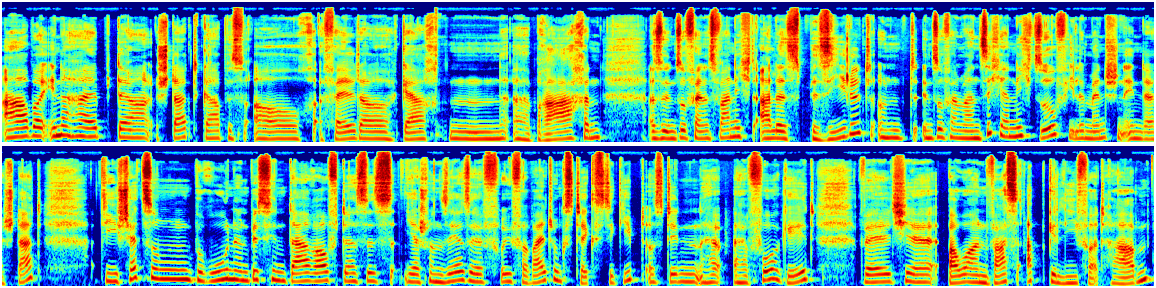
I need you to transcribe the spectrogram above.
Aber innerhalb der Stadt gab es auch Felder, Gärten, äh, Brachen. Also insofern, es war nicht alles besiedelt und insofern waren sicher nicht so viele Menschen in der Stadt. Die Schätzungen beruhen ein bisschen darauf, dass es ja schon sehr, sehr früh Verwaltungstexte gibt, aus denen her hervorgeht, welche Bauern was abgeliefert haben.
